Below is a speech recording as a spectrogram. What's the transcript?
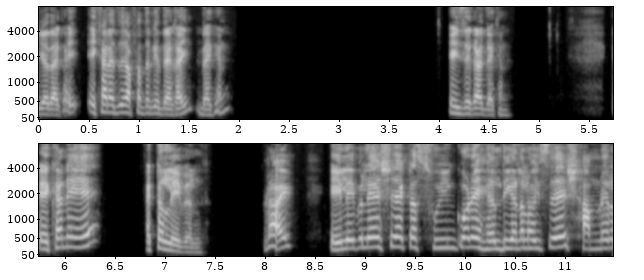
ইয়ে দেখাই, এখানে যদি আপনাদেরকে দেখাই, দেখেন। এই জায়গায় দেখেন। এখানে একটা লেভেল রাইট এই লেভেলে এসে একটা সুইং করে হেলদি ক্যান্ডেল হয়েছে, সামনের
